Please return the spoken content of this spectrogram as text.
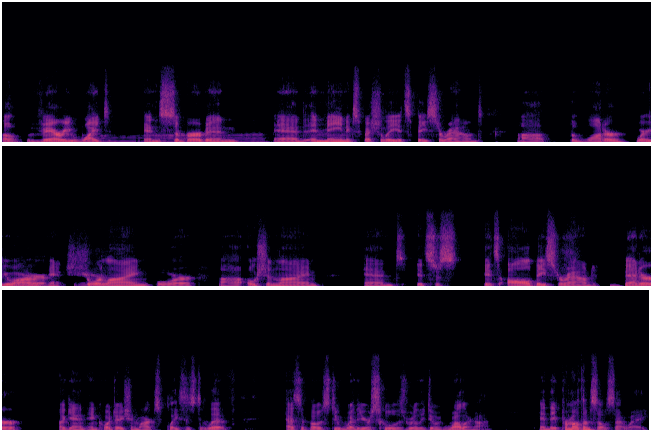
oh very white and suburban. and in maine especially it's based around uh the water where you are and shoreline or uh ocean line. And it's just it's all based around better again in quotation marks places to live as opposed to whether your school is really doing well or not. And they promote themselves that way.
